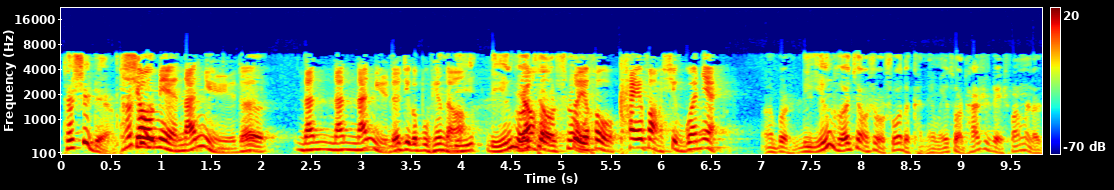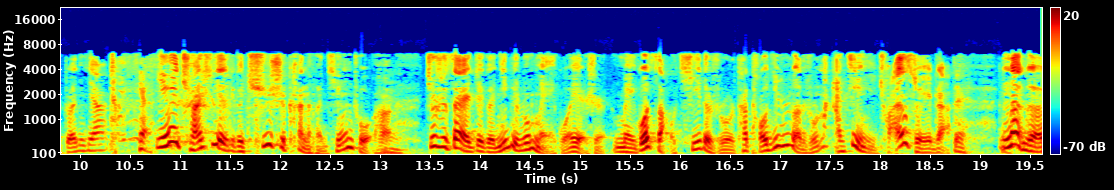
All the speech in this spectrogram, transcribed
他是这样，他消灭男女的呃男男男女的这个不平等李，李银河然后教授最后开放性观念。嗯，不是李银河教授说的肯定没错，他是这方面的专家，因为全世界这个趋势看得很清楚哈、嗯。就是在这个你比如美国也是，美国早期的时候，他淘金热的时候，那妓女全随着，对，那个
